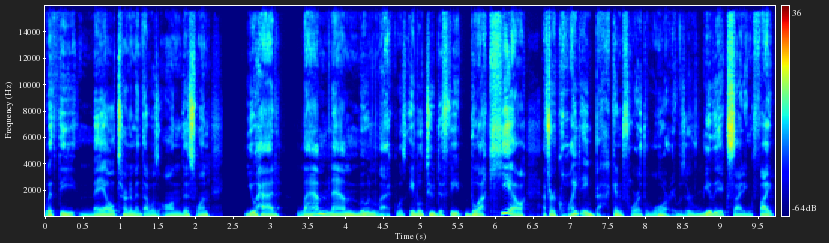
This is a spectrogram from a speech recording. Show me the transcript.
with the male tournament that was on this one. You had Lamnammoonlek was able to defeat Buakhiao after quite a back and forth war. It was a really exciting fight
